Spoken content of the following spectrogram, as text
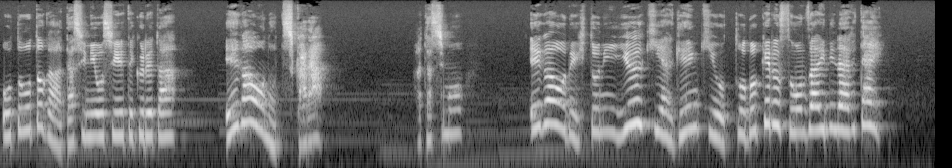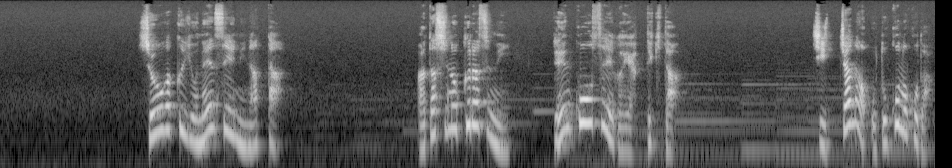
弟が私に教えてくれた笑顔の力。私も笑顔で人に勇気や元気を届ける存在になりたい。小学4年生になった。私のクラスに転校生がやってきた。ちっちゃな男の子だ。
